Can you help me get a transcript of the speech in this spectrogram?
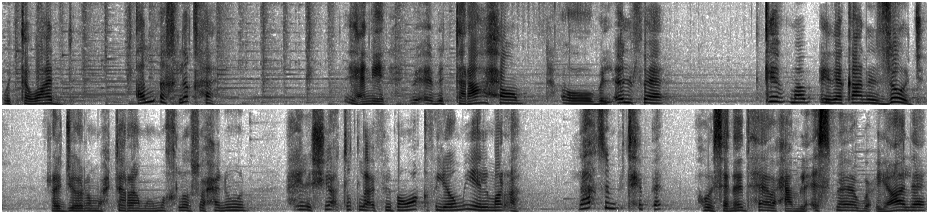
والتواد. الله خلقها يعني بالتراحم وبالألفة. كيف ما إذا كان الزوج رجل محترم ومخلص وحنون هاي الأشياء تطلع في المواقف اليومية للمرأة. لازم بتحبه. هو سندها وحاملة اسمه وعياله.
